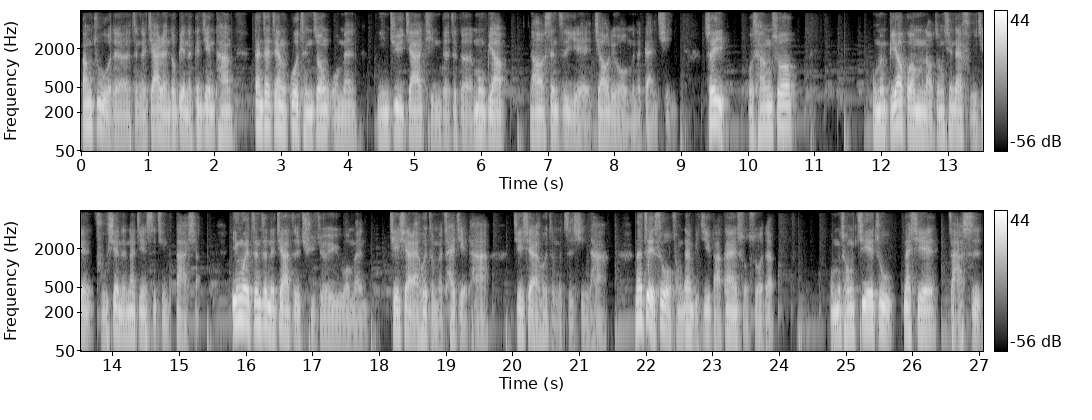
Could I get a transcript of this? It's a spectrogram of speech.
帮助我的整个家人都变得更健康，但在这样的过程中，我们凝聚家庭的这个目标，然后甚至也交流我们的感情。所以我常常说，我们不要管我们脑中现在浮现浮现的那件事情的大小。因为真正的价值取决于我们接下来会怎么拆解它，接下来会怎么执行它。那这也是我防弹笔记法刚才所说的，我们从接住那些杂事，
